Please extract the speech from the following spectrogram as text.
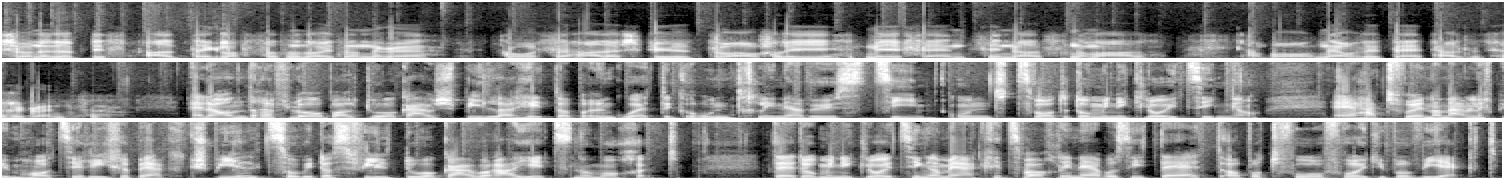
schon nicht etwas Alltägliches, dass man da in so einer großen Halle spielt, wo auch ein bisschen mehr Fans sind als normal. Aber Nervosität halten sich Grenzen. Ein anderer Floorball-Thurgau-Spieler hat aber einen guten Grund, ein nervös zu sein. Und zwar der Dominik Leutzinger. Er hat früher nämlich beim HC Reichenberg gespielt, so wie das viele Thurgauer auch jetzt noch machen. Der Dominik Leutzinger merkt zwar ein Nervosität, aber die Vorfreude überwiegt.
